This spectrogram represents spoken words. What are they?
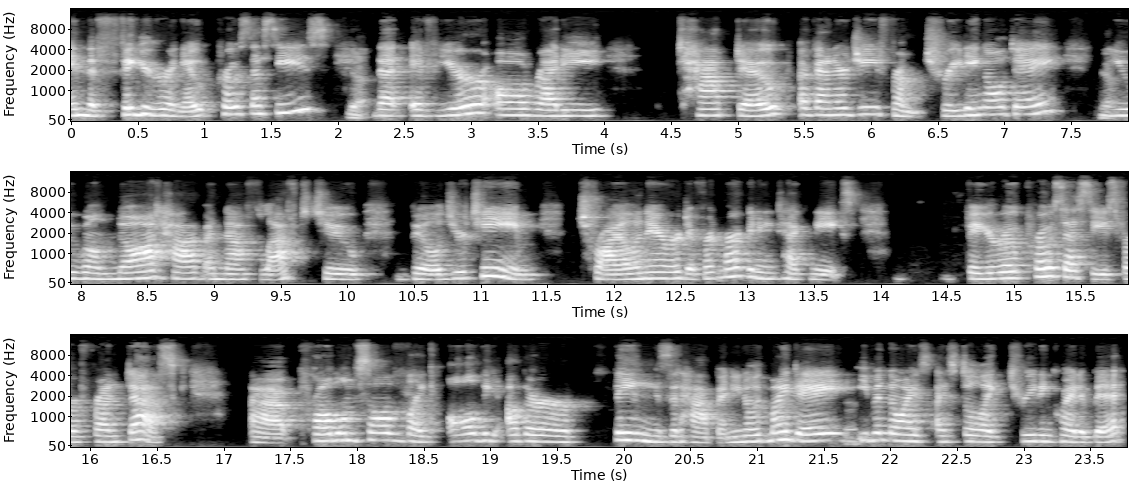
in the figuring out processes yeah. that if you're already tapped out of energy from treating all day, yeah. you will not have enough left to build your team, trial and error different marketing techniques, figure out processes for front desk. Uh, problem solve like all the other things that happen. You know, like my day, yeah. even though I, I still like treating quite a bit,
